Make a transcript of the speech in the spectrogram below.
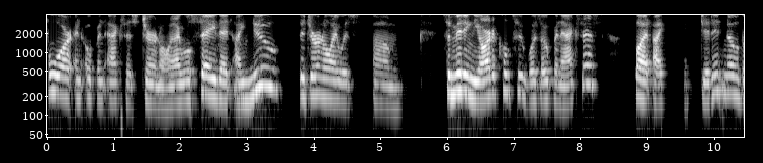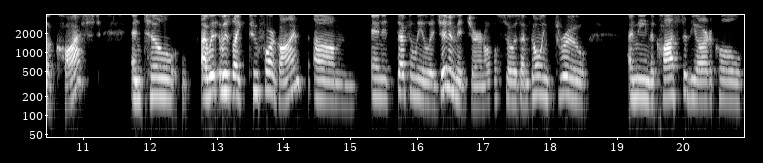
for an open access journal. And I will say that I knew the journal I was um, submitting the article to was open access, but I didn't know the cost until I was, it was like too far gone. Um, and it's definitely a legitimate journal. So as I'm going through, I mean, the cost of the article,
